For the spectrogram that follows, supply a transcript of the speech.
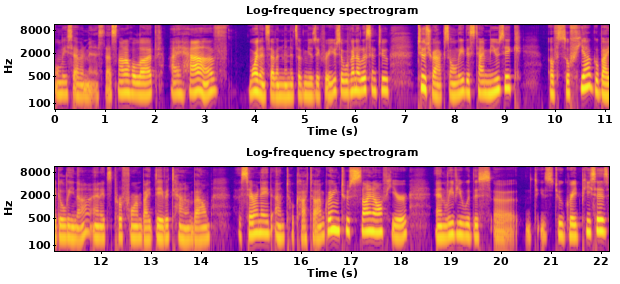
only seven minutes. That's not a whole lot. I have more than seven minutes of music for you. So we're going to listen to two tracks only. This time, music of Sofia Gubaidulina, and it's performed by David Tannenbaum, serenade and toccata. I'm going to sign off here and leave you with this uh, these two great pieces.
